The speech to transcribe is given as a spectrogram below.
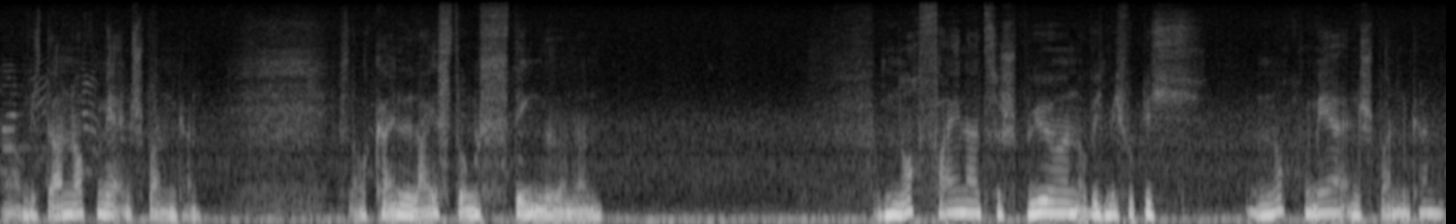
Ja, ob ich da noch mehr entspannen kann. Das ist auch kein Leistungsding, sondern noch feiner zu spüren, ob ich mich wirklich noch mehr entspannen kann.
